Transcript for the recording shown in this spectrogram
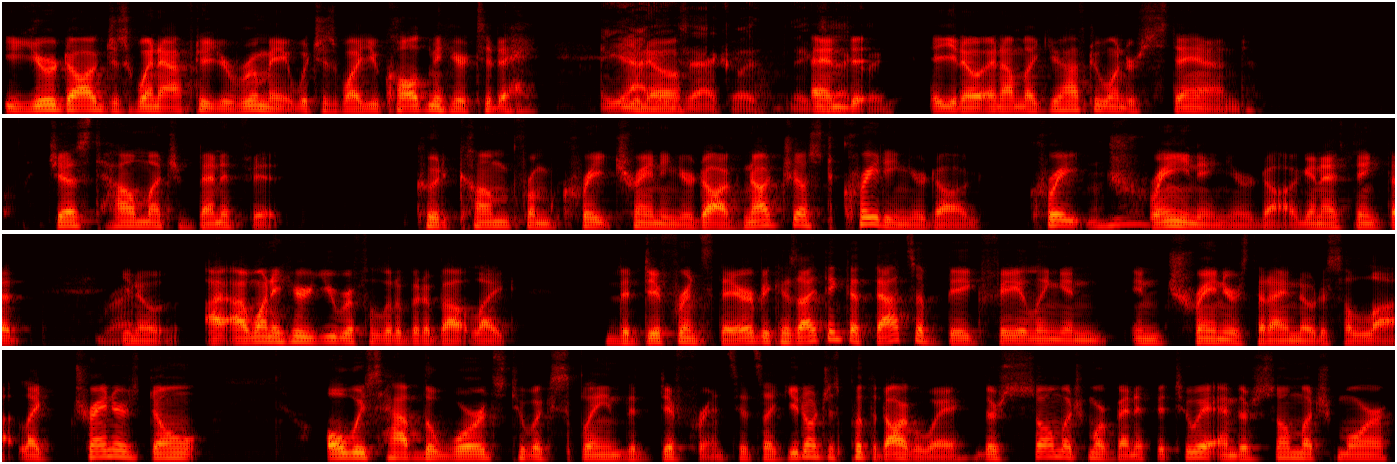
your dog just went after your roommate, which is why you called me here today. Yeah, know, exactly. and- You know, and I'm like, you have to understand just how much benefit could come from crate training your dog, not just crating your dog, crate Mhm. training your dog. And I think that right. you know i, I want to hear you riff a little bit about like the difference there because i think that that's a big failing in in trainers that i notice a lot like trainers don't always have the words to explain the difference it's like you don't just put the dog away there's so much more benefit to it and there's so much more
